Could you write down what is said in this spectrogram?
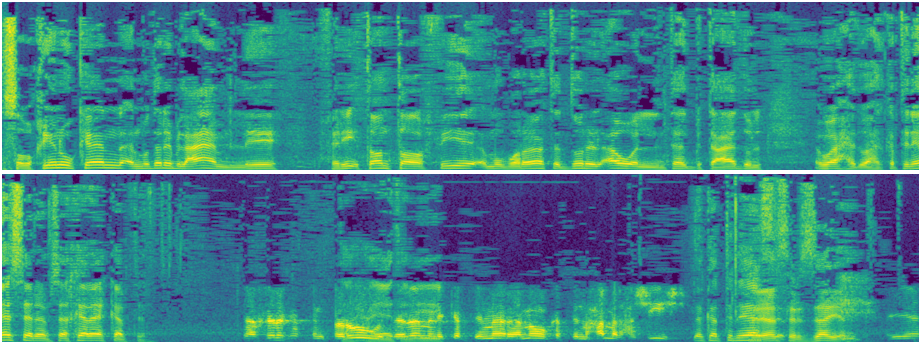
السابقين وكان المدرب العام لفريق طنطا في مباريات الدور الأول اللي انتهت بالتعادل واحد واحد. كابتن ياسر مساء الخير يا كابتن. مساء الخير يا كابتن فاروق. وسلام. للكابتن ماهر أمام وكابتن محمد حشيش. ده كابتن ياسر. ياسر إزيك؟ يا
